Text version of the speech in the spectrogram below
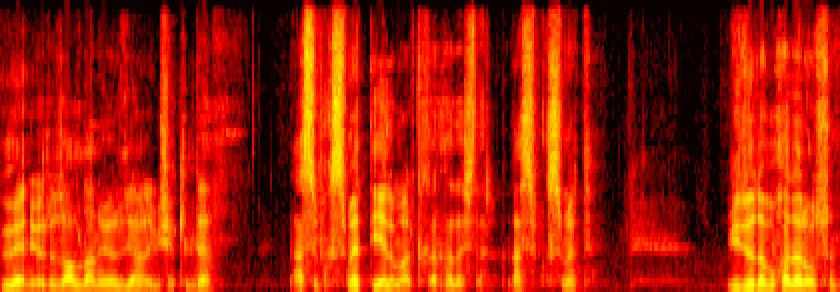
Güveniyoruz, aldanıyoruz yani bir şekilde. Nasip kısmet diyelim artık arkadaşlar. Nasip kısmet. Videoda bu kadar olsun.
